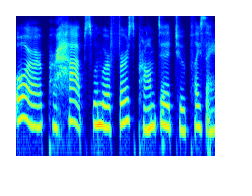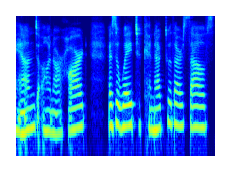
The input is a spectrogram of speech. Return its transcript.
Or perhaps when we're first prompted to place a hand on our heart as a way to connect with ourselves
